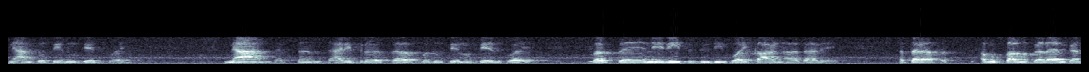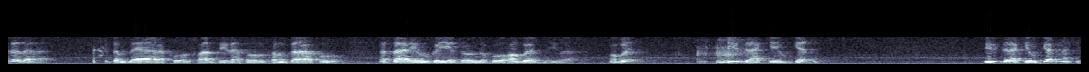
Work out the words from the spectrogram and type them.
જ્ઞાન તો તેનું તે જ હોય. જ્ઞાન, દર્શન, ચારિત્ર સબ બધું તેનું તે જ હોય. ફક્ત એની રીત જુદી હોય કાળના આધારે. અત્યારે અમુક કાળમાં પહેલા એમ કહેતા હતા કે તમે દયા રાખો, શાંતિ રાખો, ક્ષમતા રાખો. અત્યારે એવું કહીએ તો લોકો સાંભળે જ નહીં સાંભળે? રીત રાખીએ એવું કે ને? રીત રાખીએ એવું ક્યાંક નાખે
